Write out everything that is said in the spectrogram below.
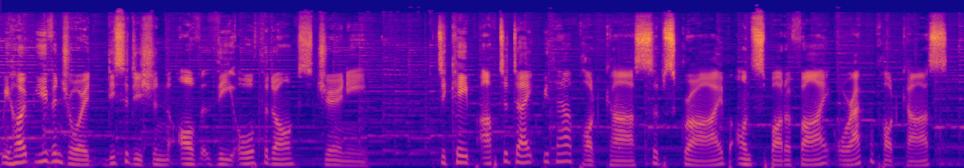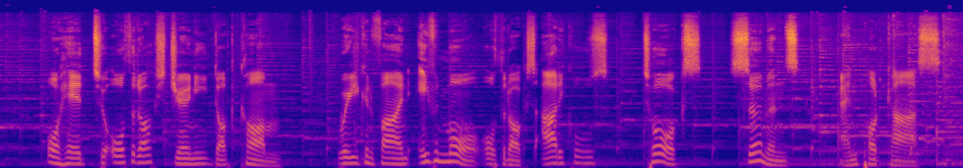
We hope you've enjoyed this edition of The Orthodox Journey. To keep up to date with our podcast, subscribe on Spotify or Apple Podcasts, or head to orthodoxjourney.com, where you can find even more Orthodox articles, talks, sermons, and podcasts.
